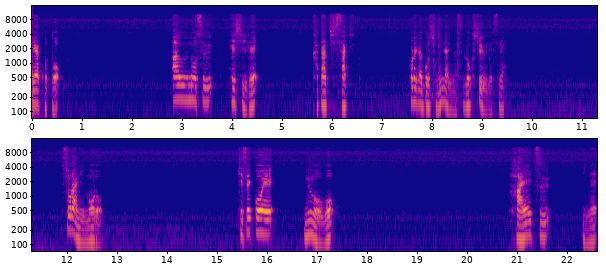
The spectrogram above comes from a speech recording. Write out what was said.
やこと。アウノスへしれ。形先。これが5種になります。6種ですね。空にもろ。けせこえぬおを。はえついね。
